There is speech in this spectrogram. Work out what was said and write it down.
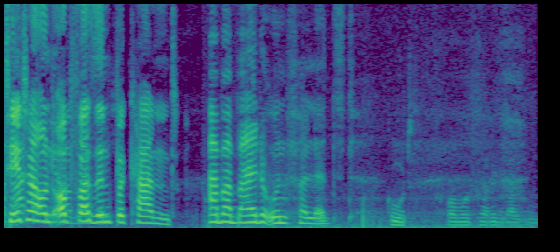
Täter und Opfer sind nicht. bekannt. Aber beide unverletzt. Gut, brauchen wir uns keine Gedanken machen.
